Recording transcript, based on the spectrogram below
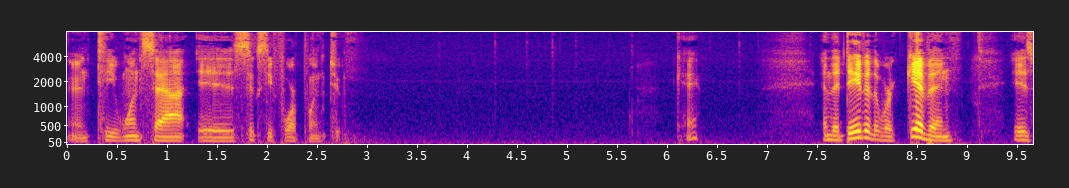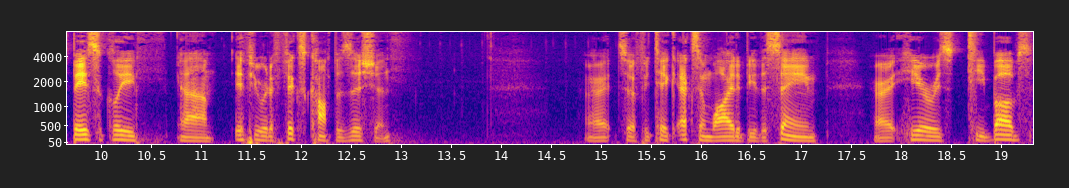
and T1 sat is 64.2. Okay. And the data that we're given is basically um, if you were to fix composition. All right, so if we take x and y to be the same, all right, here is t bubs,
